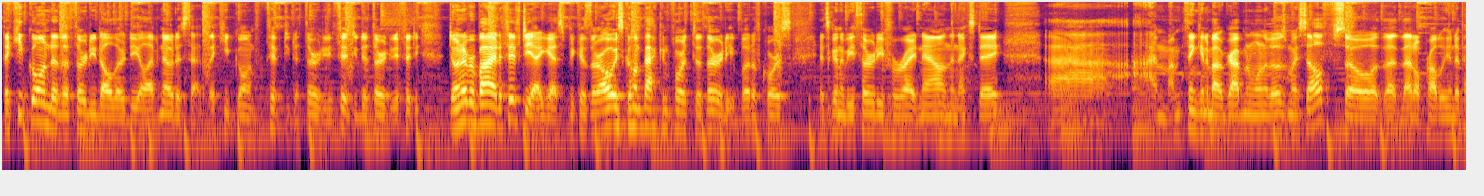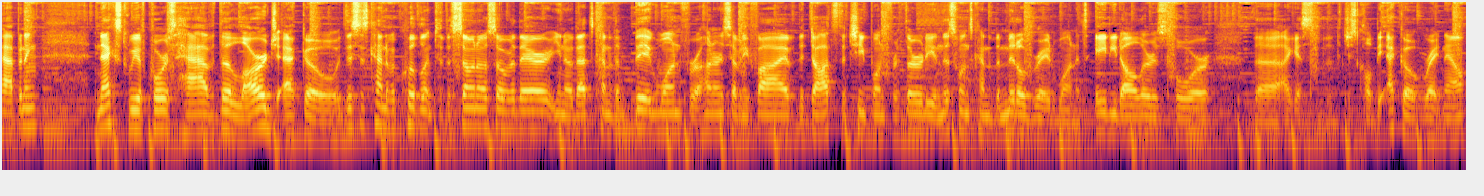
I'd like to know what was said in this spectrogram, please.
They keep going to the $30 deal. I've noticed that. They keep going from 50 to 30 to 50 to 30 to 50. Don't ever buy it at 50, I guess, because they're always going back and forth to 30. But of course, it's going to be 30 for right now and the next day. Uh, I'm, I'm, thinking about grabbing one of those myself, so that, that'll probably end up happening. Next, we of course have the large Echo. This is kind of equivalent to the Sonos over there. You know, that's kind of the big one for 175. The Dot's the cheap one for 30, and this one's kind of the middle grade one. It's $80 for the, I guess, just called the Echo right now.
